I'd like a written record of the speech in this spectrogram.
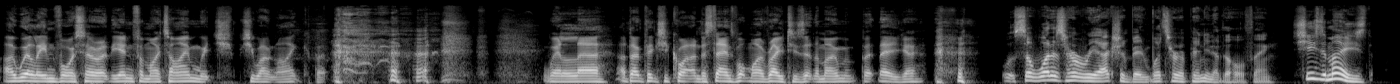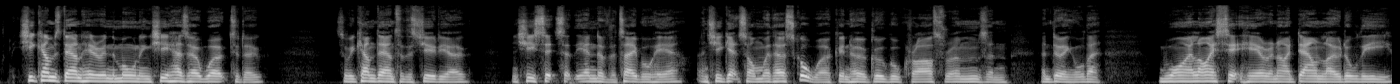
I will invoice her at the end for my time, which she won't like, but well, uh, I don't think she quite understands what my rate is at the moment. But there you go. So, what has her reaction been? What's her opinion of the whole thing? She's amazed. She comes down here in the morning. She has her work to do. So we come down to the studio and she sits at the end of the table here and she gets on with her schoolwork in her Google Classrooms and, and doing all that. While I sit here and I download all the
